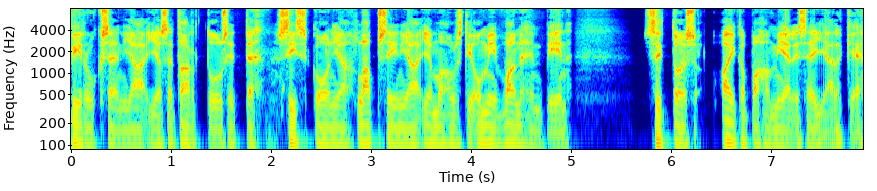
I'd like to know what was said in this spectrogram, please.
viruksen ja, ja se tarttuu sitten siskoon ja lapsiin ja, ja mahdollisesti omiin vanhempiin. Sitten olisi aika paha mieli sen jälkeen.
